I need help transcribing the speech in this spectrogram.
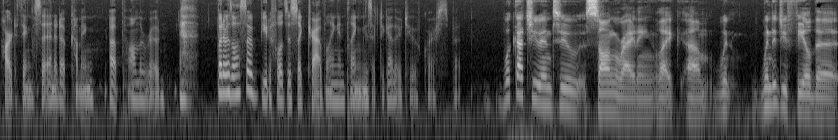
hard things that ended up coming up on the road. but it was also beautiful just like traveling and playing music together too, of course. But What got you into songwriting? Like, um, when when did you feel the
